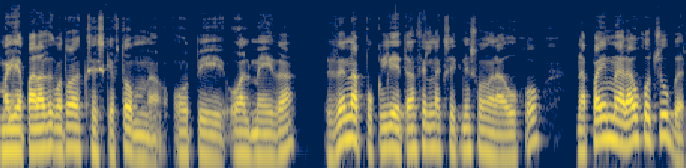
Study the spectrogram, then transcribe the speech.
Μα για παράδειγμα, τώρα ξεσκεφτόμουν ότι ο Αλμέιδα δεν αποκλείεται, αν θέλει να ξεκινήσει τον Ραούχο, να πάει με Ραούχο Τσούμπερ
